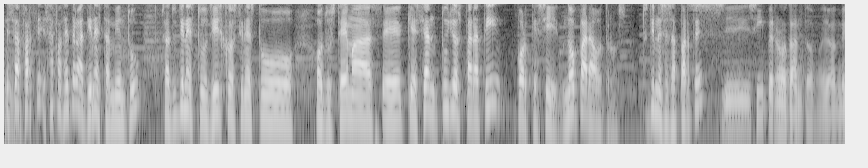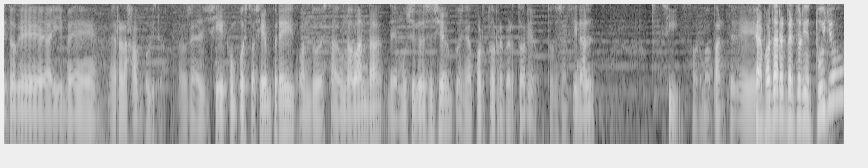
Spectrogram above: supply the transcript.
Esa, face- esa faceta la tienes también tú. O sea, tú tienes tus discos, tienes tu, o tus temas eh, que sean tuyos para ti, porque sí, no para otros. ¿Tú tienes esa parte? Sí, sí, pero no tanto. Yo admito que ahí me, me he relajado un poquito. O sea, sí he compuesto siempre y cuando he estado en una banda de músico de sesión, pues aporto repertorio. Entonces, al final, sí, forma parte de... ¿Te aporta repertorio tuyo?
